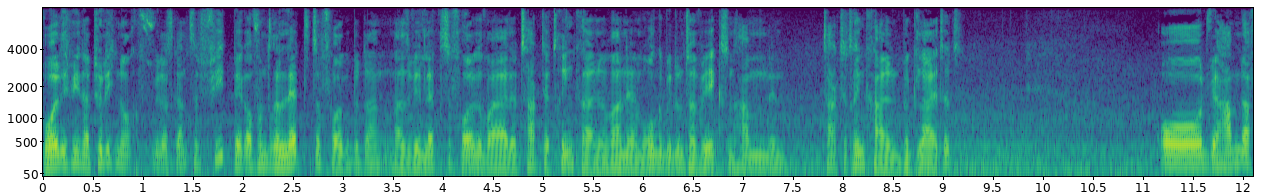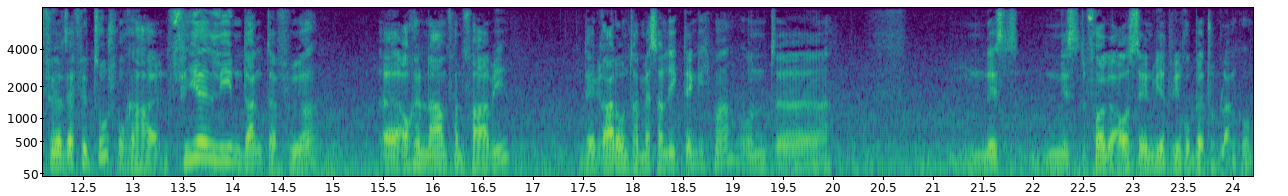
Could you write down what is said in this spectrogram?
wollte ich mich natürlich noch für das ganze Feedback auf unsere letzte Folge bedanken. Also die letzte Folge war ja der Tag der Trinkhallen. Wir waren ja im Ruhrgebiet unterwegs und haben den Tag der Trinkhallen begleitet. Und wir haben dafür sehr viel Zuspruch erhalten. Vielen lieben Dank dafür. Äh, auch im Namen von Fabi, der gerade unter Messer liegt, denke ich mal. Und äh, nächst, nächste Folge aussehen wird wie Roberto Blanco.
